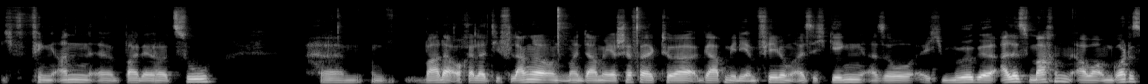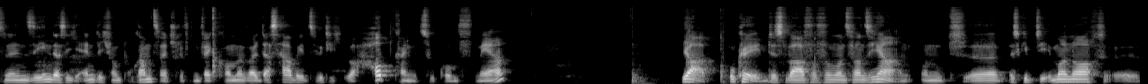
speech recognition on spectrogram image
ich fing an äh, bei der Hör zu ähm, und war da auch relativ lange und mein damaliger Chefredakteur gab mir die Empfehlung, als ich ging, also ich möge alles machen, aber um Gottes Willen sehen, dass ich endlich von Programmzeitschriften wegkomme, weil das habe jetzt wirklich überhaupt keine Zukunft mehr. Ja, okay, das war vor 25 Jahren und äh, es gibt sie immer noch. Äh,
